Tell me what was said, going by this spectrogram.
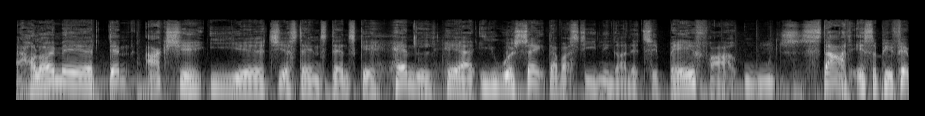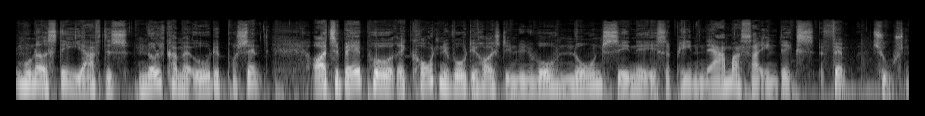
Ja, hold øje med øh, den aktie i øh, tirsdagens danske handel her i USA. Der var stigningerne tilbage fra ugens start. S&P 500 steg i aftes 0,8 procent og er tilbage på rekordniveau, det højeste niveau nogensinde. S&P nærmer sig indeks 5.000.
